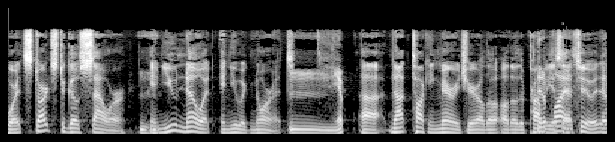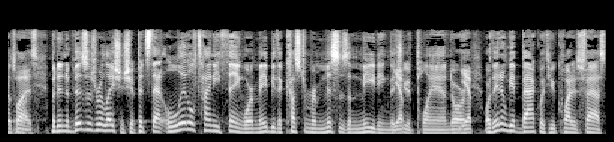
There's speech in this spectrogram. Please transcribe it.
where it starts to go sour, Mm-hmm. and you know it, and you ignore it. yep. Uh, not talking marriage here, although although there probably is that too. It apply. applies. But in a business relationship, it's that little tiny thing where maybe the customer misses a meeting that Yep. you had planned, or Yep. or they don't get back with you quite as fast.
